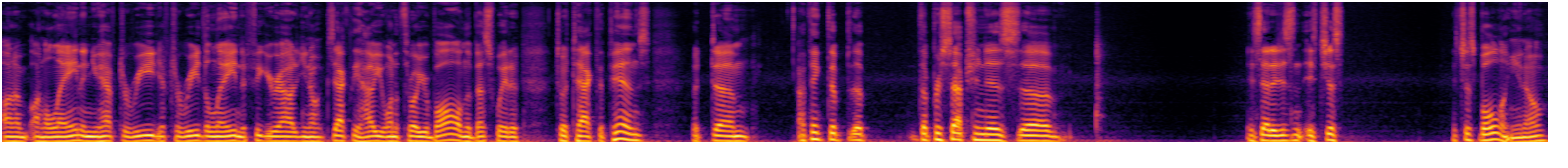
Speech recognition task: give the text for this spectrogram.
on a on a lane, and you have to read you have to read the lane to figure out you know exactly how you want to throw your ball and the best way to, to attack the pins. But um, I think the the the perception is uh, is that it isn't. It's just it's just bowling, you know.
